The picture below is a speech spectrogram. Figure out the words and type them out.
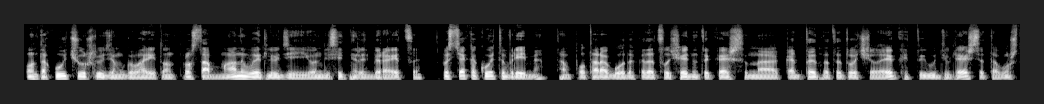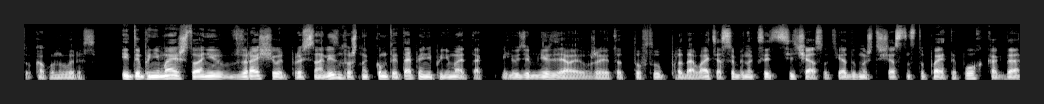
Он такую чушь людям говорит, он просто обманывает людей, и он действительно разбирается. Спустя какое-то время, там полтора года, когда ты случайно натыкаешься на контент от этого человека, ты удивляешься тому, что, как он вырос. И ты понимаешь, что они взращивают профессионализм, потому что на каком-то этапе они понимают, так, людям нельзя уже этот туфту продавать, особенно, кстати, сейчас. Вот я думаю, что сейчас наступает эпоха, когда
